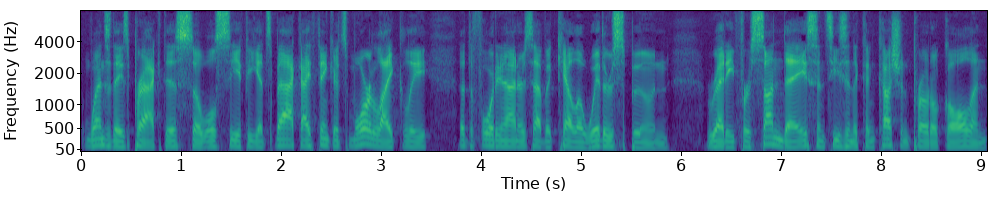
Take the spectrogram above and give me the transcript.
Wednesday's practice, so we'll see if he gets back. I think it's more likely that the 49ers have Ahkello Witherspoon ready for Sunday since he's in the concussion protocol, and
